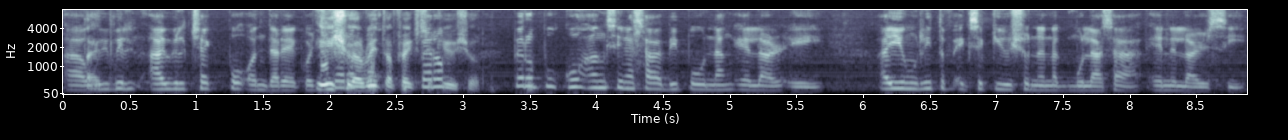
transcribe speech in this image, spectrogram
ah, we will I will check po on the records. Issue a Pero writ po- of execution. Pero, pero po kung ang sinasabi po ng LRA ay yung writ of execution na nagmula sa NLRC,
